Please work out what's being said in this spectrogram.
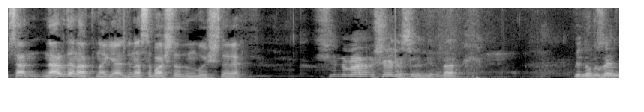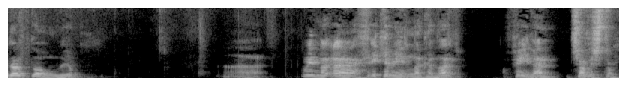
sen nereden aklına geldi? Nasıl başladın bu işlere? Şimdi ben şöyle söyleyeyim. Ben 1954 doğumluyum. Ee, bin- e, 2000 yılına kadar fiilen çalıştım.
